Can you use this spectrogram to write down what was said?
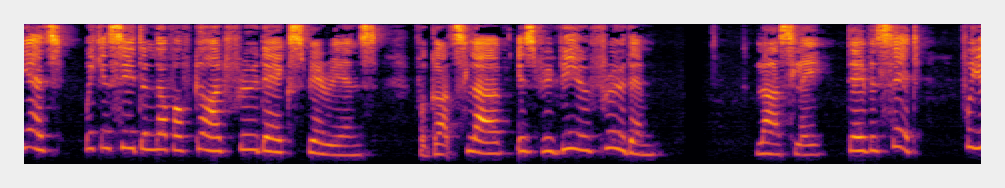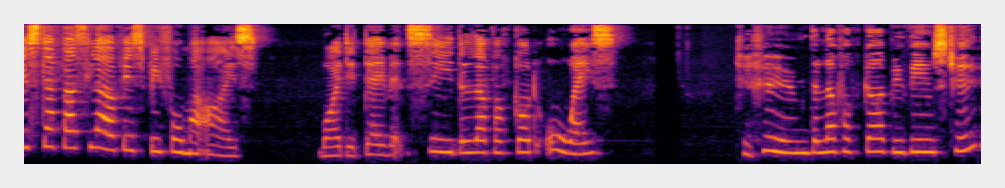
Yet we can see the love of God through their experience, for God's love is revealed through them. Lastly, David said, For your steadfast love is before my eyes. Why did David see the love of God always? To whom the love of God reveals to?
